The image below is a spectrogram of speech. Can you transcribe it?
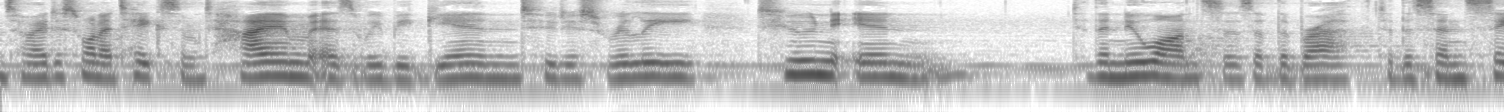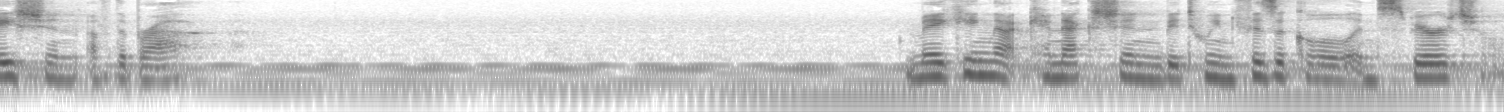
And so I just want to take some time as we begin to just really tune in to the nuances of the breath, to the sensation of the breath. Making that connection between physical and spiritual.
